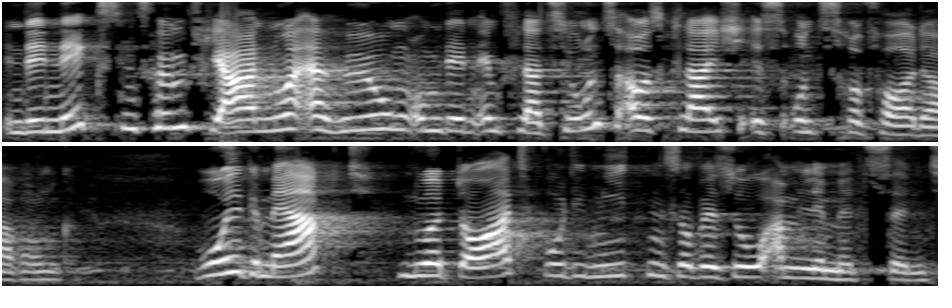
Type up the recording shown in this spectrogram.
In den nächsten fünf Jahren nur Erhöhungen um den Inflationsausgleich ist unsere Forderung. Wohlgemerkt nur dort, wo die Mieten sowieso am Limit sind.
